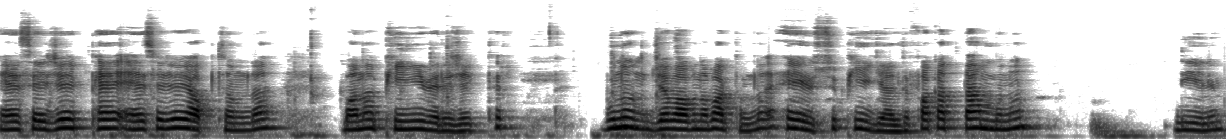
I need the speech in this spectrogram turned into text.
ESC P ESC yaptığımda bana pi'yi verecektir. Bunun cevabına baktığımda E üssü pi geldi. Fakat ben bunun diyelim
